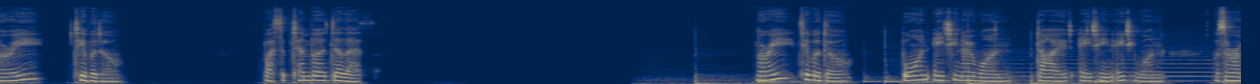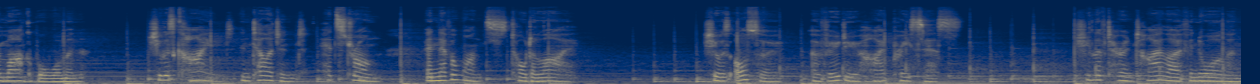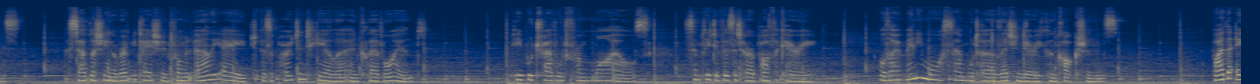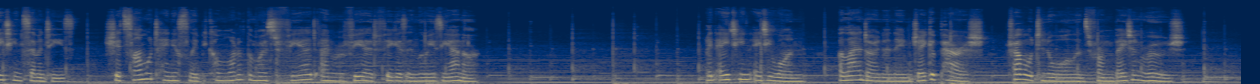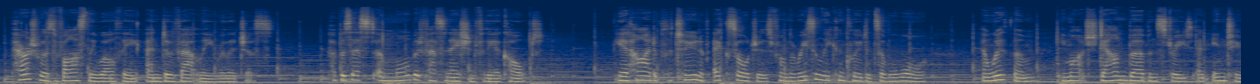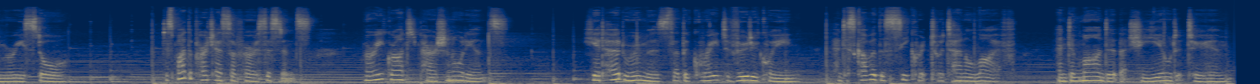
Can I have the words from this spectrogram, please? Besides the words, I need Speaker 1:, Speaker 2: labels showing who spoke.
Speaker 1: Marie Thibodeaux by September Derleth Marie Thibodeaux, born 1801, died 1881, was a remarkable woman. She was kind, intelligent, headstrong, and never once told a lie. She was also a voodoo high priestess. She lived her entire life in New Orleans, establishing a reputation from an early age as a potent healer and clairvoyant. People travelled from miles simply to visit her apothecary, although many more sampled her legendary concoctions. By the 1870s, she had simultaneously become one of the most feared and revered figures in Louisiana. In 1881, a landowner named Jacob Parrish travelled to New Orleans from Baton Rouge. Parrish was vastly wealthy and devoutly religious, but possessed a morbid fascination for the occult. He had hired a platoon of ex-soldiers from the recently concluded Civil War, and with them he marched down Bourbon Street and into Marie's store. Despite the protests of her assistants, Marie granted Parrish an audience. He had heard rumours that the great voodoo queen had discovered the secret to eternal life and demanded that she yield it to him.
